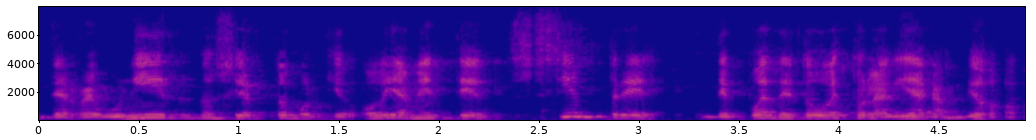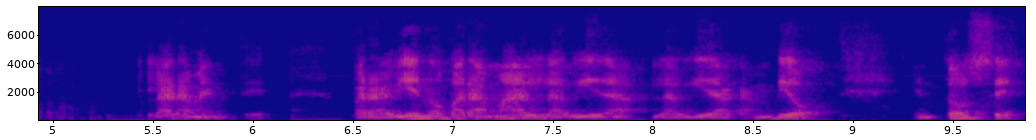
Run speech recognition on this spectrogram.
de reunir, ¿no es cierto? Porque obviamente siempre después de todo esto la vida cambió, claramente para bien o para mal, la vida, la vida cambió. Entonces,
